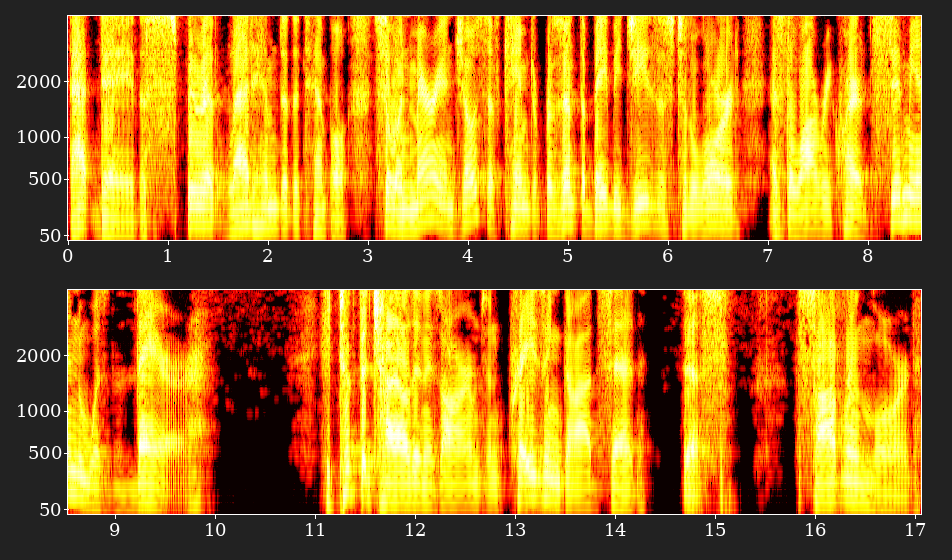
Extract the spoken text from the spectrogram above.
That day, the Spirit led him to the temple. So when Mary and Joseph came to present the baby Jesus to the Lord as the law required, Simeon was there. He took the child in his arms and praising God said this, Sovereign Lord,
